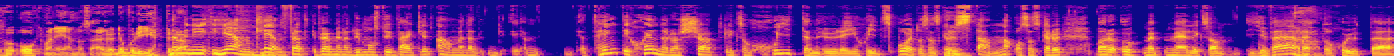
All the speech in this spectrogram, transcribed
så åker man igen. Och så här. Det vore jättebra. Nej, men egentligen, för att jag menar, du måste ju verkligen använda... Tänk dig själv när du har kört liksom skiten ur dig i skidspåret och sen ska du stanna och så ska du bara upp med, med liksom geväret och skjuta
